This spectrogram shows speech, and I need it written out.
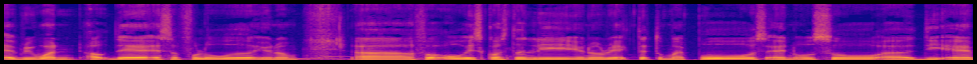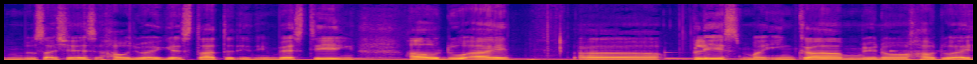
everyone out there as a follower, you know, uh, for always constantly, you know, reacted to my posts and also uh, DM such as how do I get started in investing, how do I uh, place my income, you know, how do I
